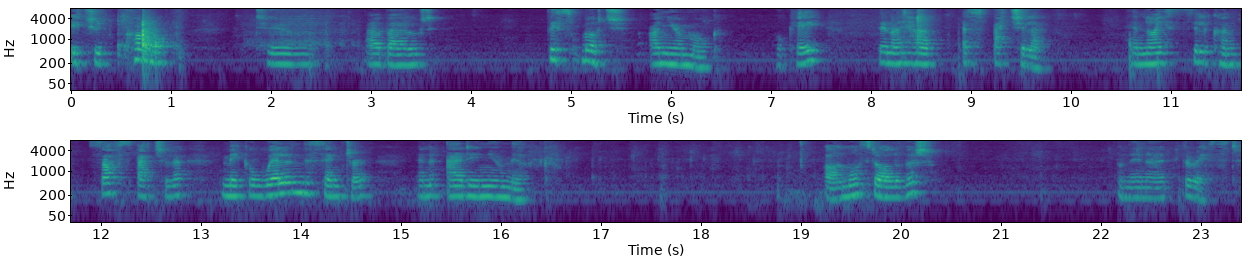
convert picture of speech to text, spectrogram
it should come up to about this much on your mug. Okay, then I have a spatula, a nice silicone soft spatula. Make a well in the center and add in your milk. Almost all of it. And then add the rest.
